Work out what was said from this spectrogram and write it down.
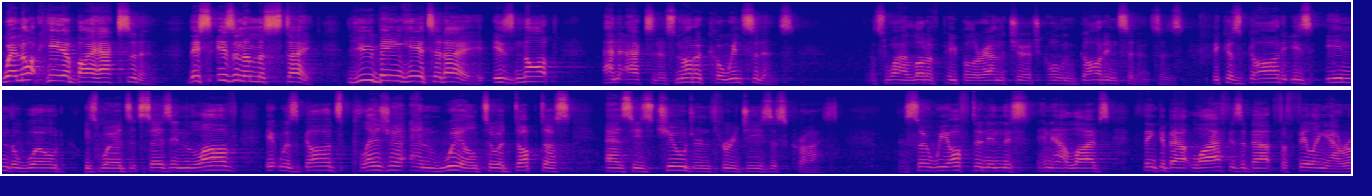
We're not here by accident. This isn't a mistake. You being here today is not an accident, it's not a coincidence. That's why a lot of people around the church call them God incidences, because God is in the world. These words, it says, In love, it was God's pleasure and will to adopt us as his children through Jesus Christ. So we often in this in our lives think about life is about fulfilling our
